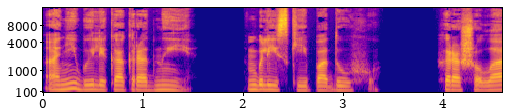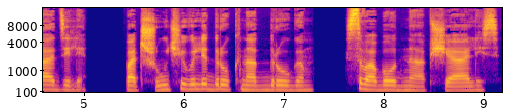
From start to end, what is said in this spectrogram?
Они были как родные, близкие по духу, хорошо ладили, подшучивали друг над другом, свободно общались,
